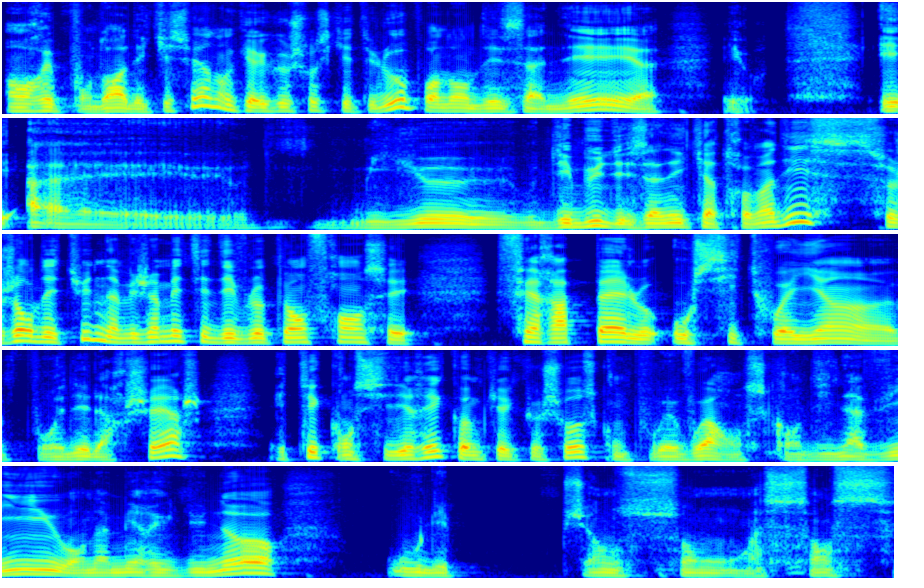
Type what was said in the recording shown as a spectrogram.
en répondant à des questions, donc quelque chose qui était lourd pendant des années euh, et autres. Et euh, au milieu, au début des années 90, ce genre d'études n'avait jamais été développé en France. Faire appel aux citoyens euh, pour aider la recherche était considéré comme quelque chose qu'on pouvait voir en Scandinavie ou en Amérique du Nord, où les gens ont un sens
